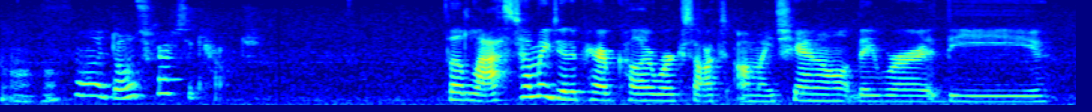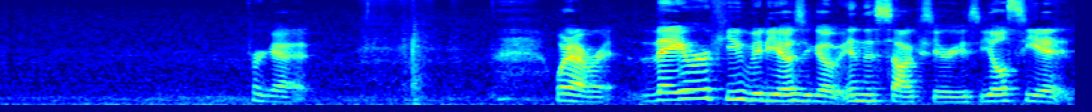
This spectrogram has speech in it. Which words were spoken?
oh, don't scratch the couch. The last time I did a pair of colorwork socks on my channel, they were the... Forget. Whatever. They were a few videos ago in the sock series. You'll see it.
